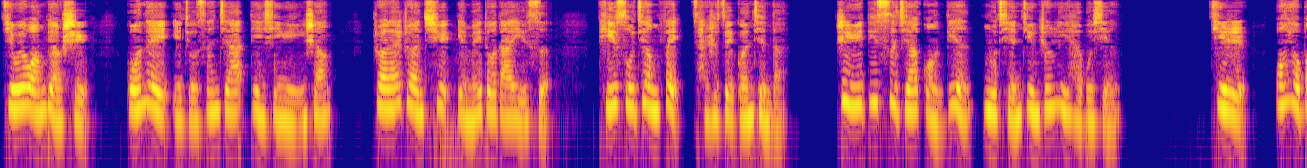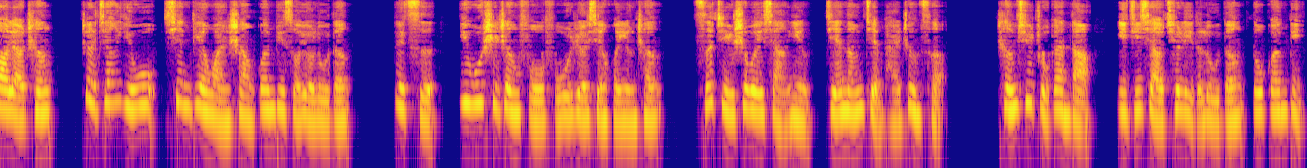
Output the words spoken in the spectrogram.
几位网表示，国内也就三家电信运营商，转来转去也没多大意思，提速降费才是最关键的。至于第四家广电，目前竞争力还不行。近日，网友爆料称，浙江义乌限电晚上关闭所有路灯。对此，义乌市政府服务热线回应称，此举是为响应节能减排政策，城区主干道以及小区里的路灯都关闭。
